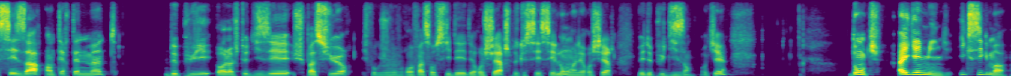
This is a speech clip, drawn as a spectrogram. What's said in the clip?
Caesars Entertainment depuis, voilà, je te disais, je suis pas sûr, il faut que je refasse aussi des recherches parce que c'est c'est long, hein, les recherches, mais depuis 10 ans, OK? Donc iGaming, X Sigma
